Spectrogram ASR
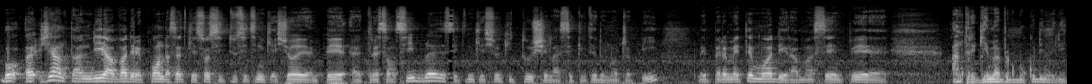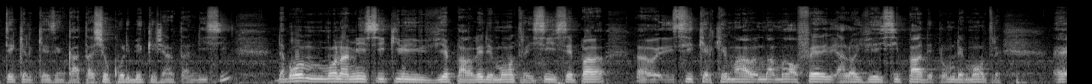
Bon, euh, j'ai entendu, avant de répondre à cette question, surtout c'est une question un peu euh, très sensible, c'est une question qui touche la sécurité de notre pays, mais permettez-moi de ramasser un peu entre guillemets, avec beaucoup d'humilité, quelques incantations colibées que j'ai entendues ici. D'abord, mon ami ici qui vient parler de montres ici, il ne sait pas euh, si quelqu'un m'a offert, alors il vient ici par des problèmes de montres. Euh,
